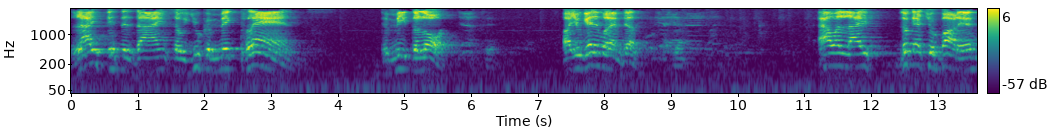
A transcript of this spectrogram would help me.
Life is designed so you can make plans to meet the Lord. Are you getting what I'm telling you? Our life, look at your body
